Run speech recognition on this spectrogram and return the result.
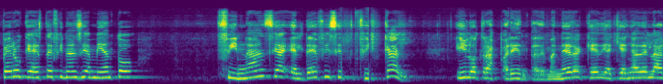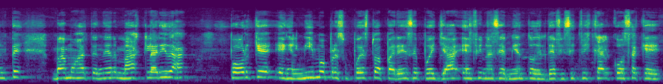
pero que este financiamiento financia el déficit fiscal y lo transparenta, de manera que de aquí en adelante vamos a tener más claridad porque en el mismo presupuesto aparece pues ya el financiamiento del déficit fiscal, cosa que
